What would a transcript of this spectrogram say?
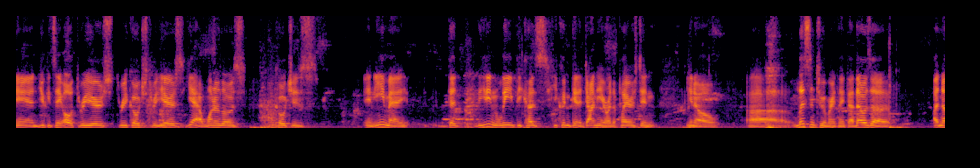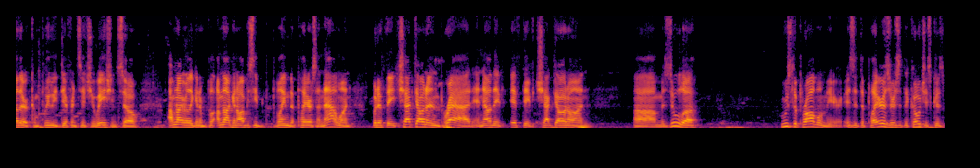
And you can say, oh, three years, three coaches, three years. Yeah, one of those coaches in Ime, that he didn't leave because he couldn't get it done here or the players didn't, you know, uh, listen to him or anything like that. That was a another completely different situation. So I'm not really gonna I'm not gonna obviously blame the players on that one. But if they checked out on Brad and now they've if they've checked out on uh, Mazzulla, who's the problem here? Is it the players or is it the coaches? Because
